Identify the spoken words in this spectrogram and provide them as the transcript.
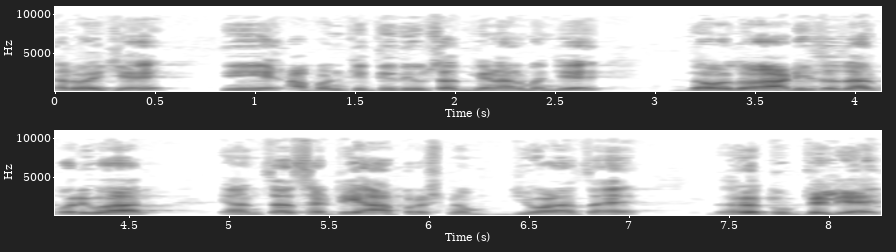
ठरवायची आहे ती आपण किती दिवसात घेणार? म्हणजे जवळजवळ अडीच हजार परिवार यांच्यासाठी हा प्रश्न जिव्हाळाचा आहे. घरं तुटलेली आहेत.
